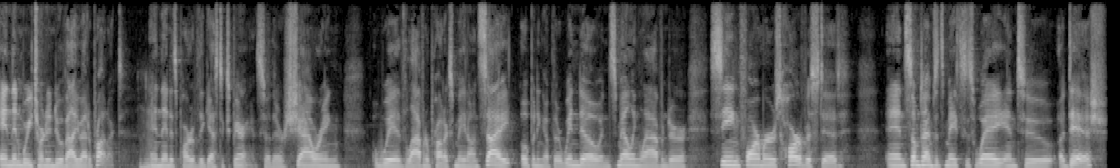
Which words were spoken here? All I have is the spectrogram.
And then we turn it into a value added product. Mm-hmm. And then it's part of the guest experience. So they're showering with lavender products made on site, opening up their window and smelling lavender, seeing farmers harvest it, and sometimes it makes its way into a dish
